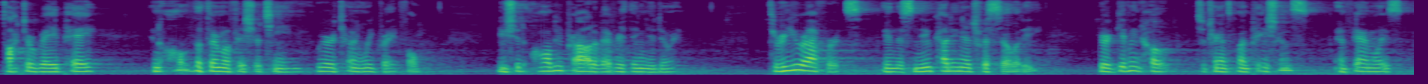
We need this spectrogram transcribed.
Dr. Ray Pay, and all of the Thermo Fisher team, we are eternally grateful. You should all be proud of everything you're doing. Through your efforts in this new cutting edge facility, you're giving hope to transplant patients and families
